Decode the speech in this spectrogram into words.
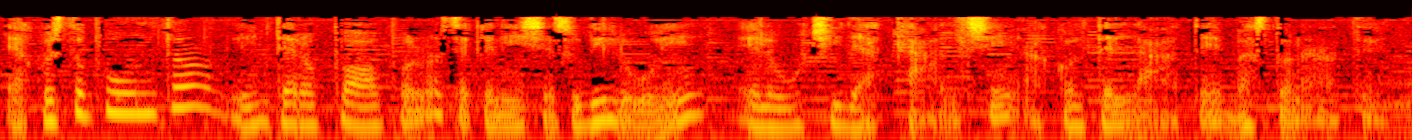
E a questo punto l'intero popolo si accanisce su di lui e lo uccide a calci, a coltellate e bastonate.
